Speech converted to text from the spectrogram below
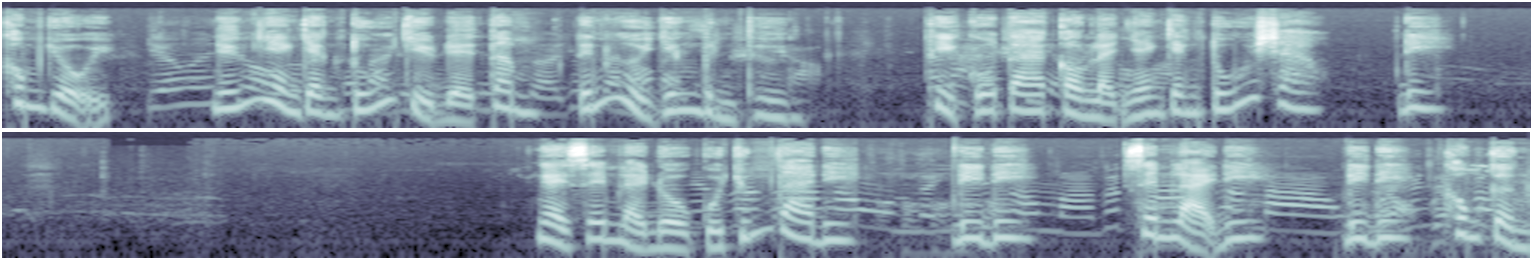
Không dội. Nếu nhan văn tú chịu để tâm đến người dân bình thường Thì cô ta còn là nhan văn tú sao? Đi. Ngài xem lại đồ của chúng ta đi. Đi đi, xem lại đi. Đi đi, không cần.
